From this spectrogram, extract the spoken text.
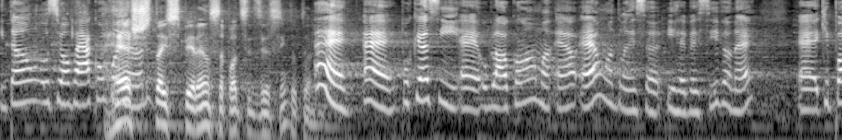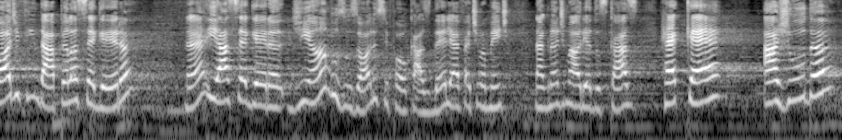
Então, o senhor vai acompanhando. Resta esperança, pode-se dizer assim, doutor? É, é, porque assim, é, o glaucoma é, é uma doença irreversível, né? É, que pode findar pela cegueira, né? E a cegueira de ambos os olhos, se for o caso dele, é, efetivamente, na grande maioria dos casos, requer ajuda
